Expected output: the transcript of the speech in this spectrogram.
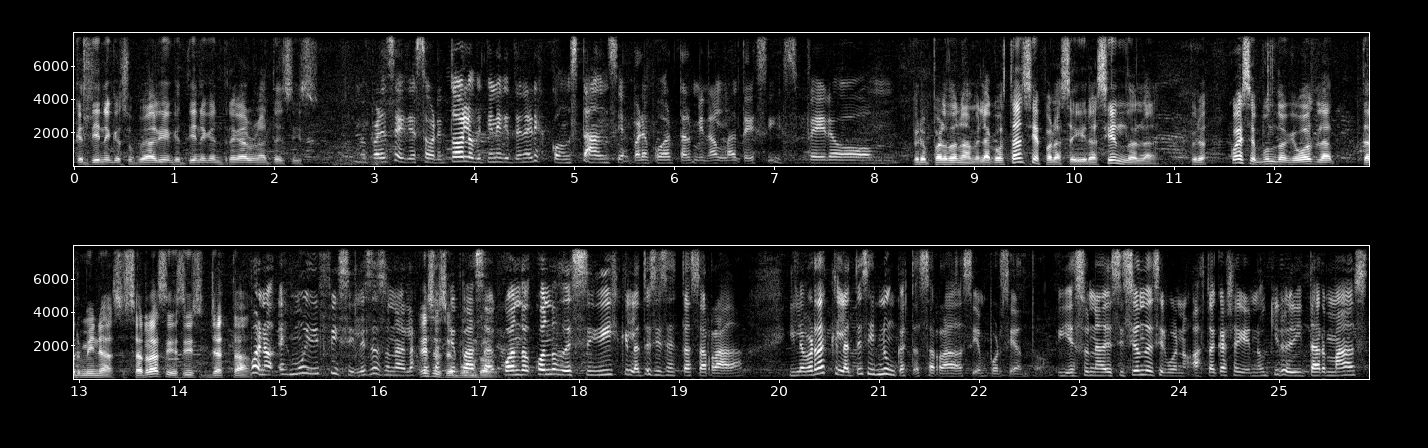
que tiene que superar alguien que tiene que entregar una tesis. Me parece que sobre todo lo que tiene que tener es constancia para poder terminar la tesis, pero... Pero perdóname, la constancia es para seguir haciéndola. Pero ¿cuál es el punto en que vos la terminás, cerrás y decís, ya está? Bueno, es muy difícil, esa es una de las cosas que pasa. Cuando, cuando decidís que la tesis está cerrada. Y la verdad es que la tesis nunca está cerrada 100%. Y es una decisión de decir, bueno, hasta acá llegué, no quiero editar más.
